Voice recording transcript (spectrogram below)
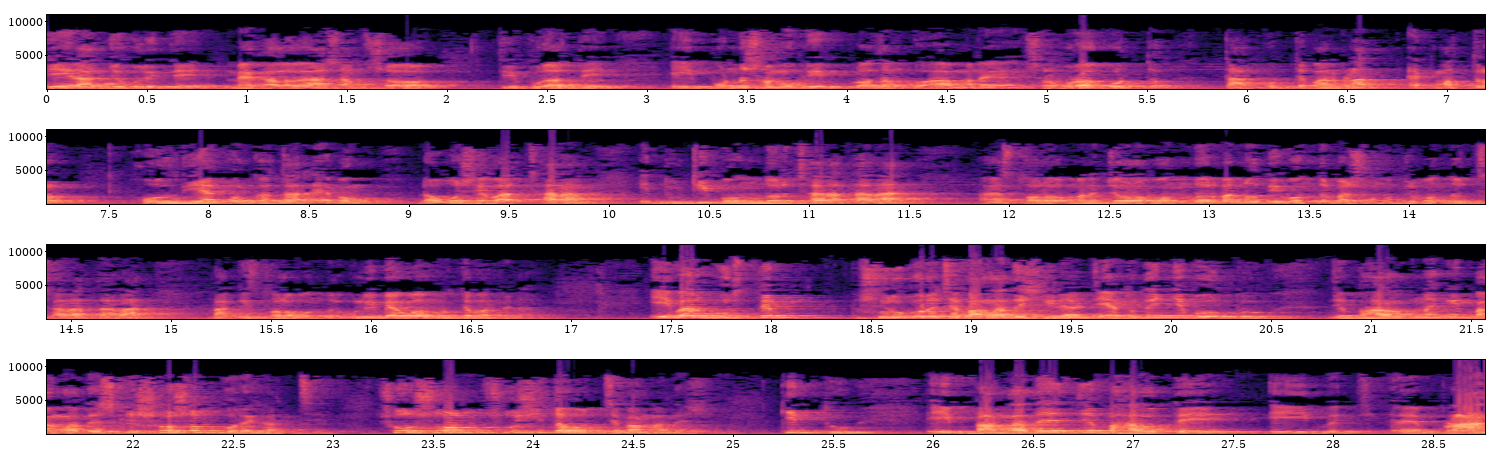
যে রাজ্যগুলিতে, মেঘালয়, আসাম সহ ত্রিপুরাতে এই পণ্য সামগ্রী প্রদান মানে সরবরাহ করতো, তা করতে পারবে না। একমাত্র হলদিয়া, কলকাতা এবং নবসেবা ছাড়া, এই দুটি বন্দর ছাড়া তারা স্থল মানে জলবন্দর বা নদী বন্দর বা সমুদ্র বন্দর ছাড়া তারা বাকি স্থলবন্দরগুলি ব্যবহার করতে পারবে না। এবার বুঝতে শুরু করেছে বাংলাদেশিরা যে এতদিন যে বলতো যে ভারত নাকি বাংলাদেশকে শোষণ করে খাচ্ছে, শোষণ শোষিত হচ্ছে বাংলাদেশ। কিন্তু এই বাংলাদেশ যে ভারতে এই প্রাণ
